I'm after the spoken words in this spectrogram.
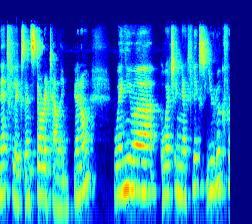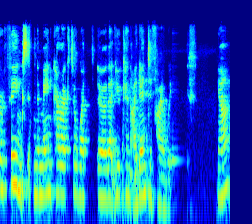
Netflix and storytelling. You know, when you are watching Netflix, you look for things in the main character what uh, that you can identify with. Yeah,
